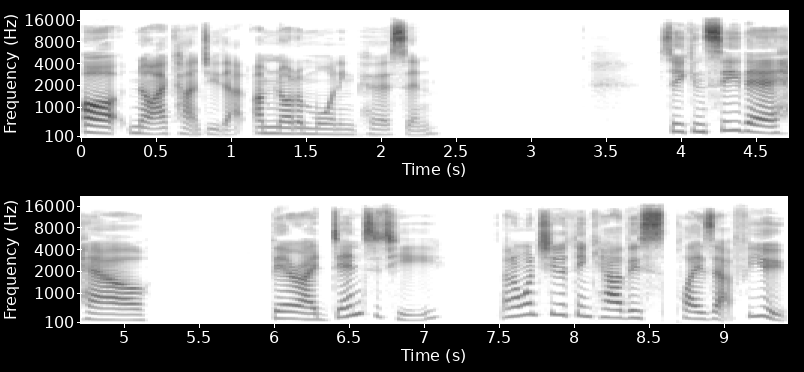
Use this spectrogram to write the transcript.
oh, no, I can't do that. I'm not a morning person. So you can see there how their identity, and I want you to think how this plays out for you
